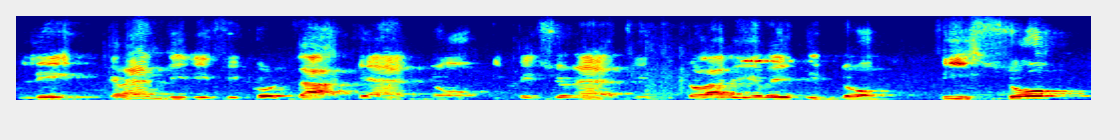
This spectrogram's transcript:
le grandi difficoltà che hanno i pensionati e i titolari di reddito fisso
